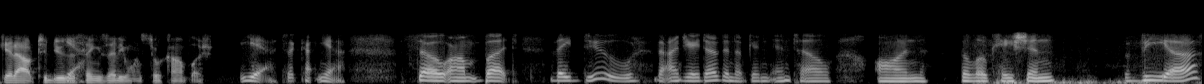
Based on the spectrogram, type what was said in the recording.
get out to do Yeah. the things that he wants to accomplish. Yeah, to yeah. So, um, but they do. The IGA does end up getting intel on the location via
